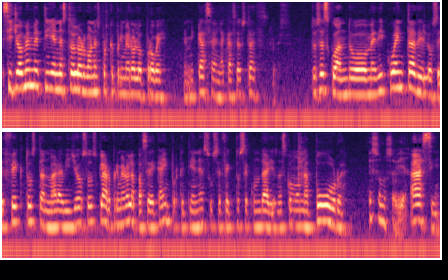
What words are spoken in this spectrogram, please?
Si yo me metí en esto del orgón es porque primero lo probé en mi casa, en la casa de ustedes. Entonces, cuando me di cuenta de los efectos tan maravillosos, claro, primero la pasé de Cain porque tiene sus efectos secundarios, no es como una pura. Eso no sabía. Ah, sí.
